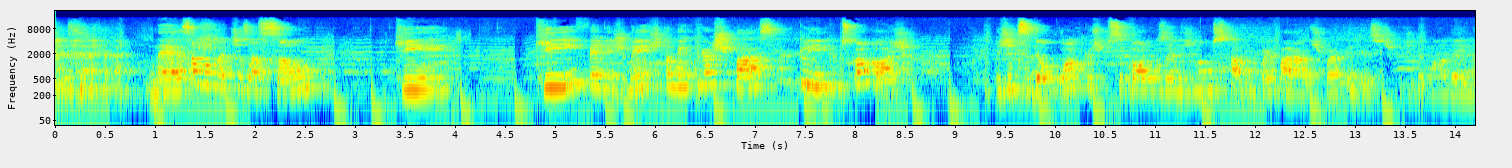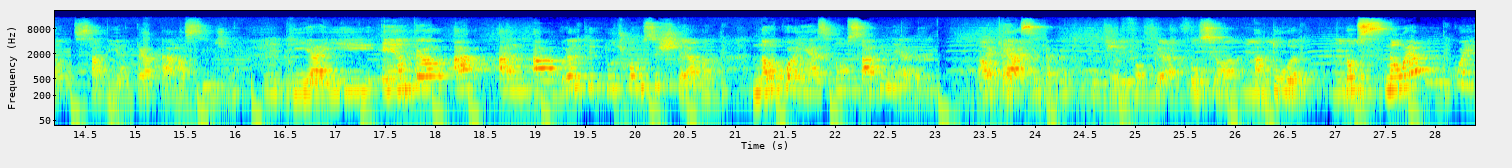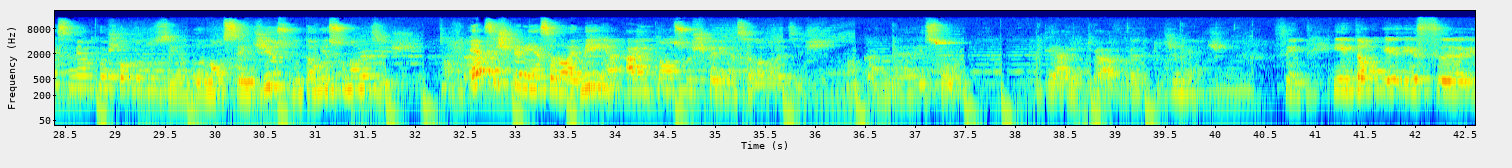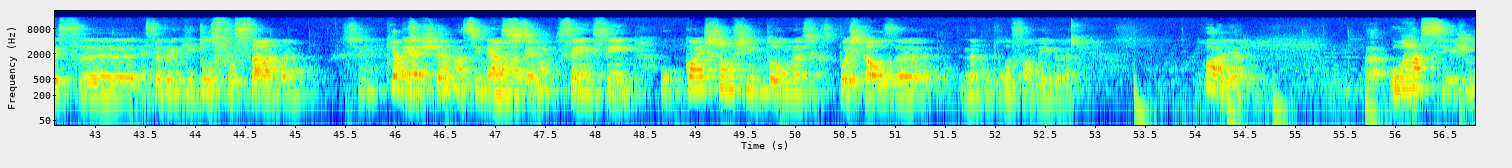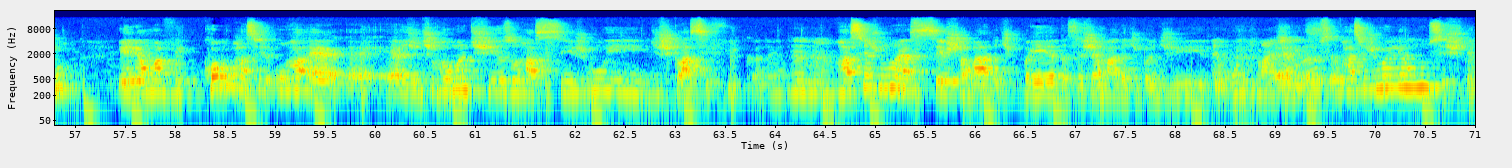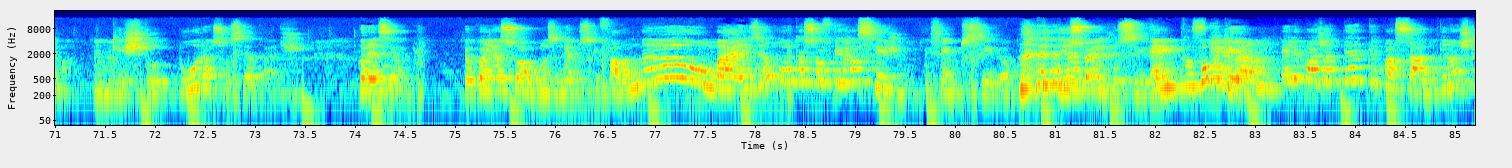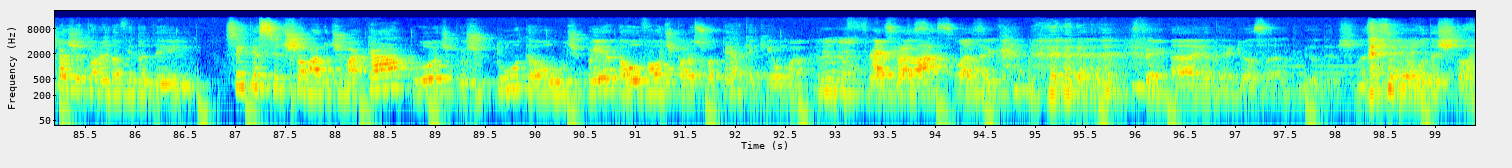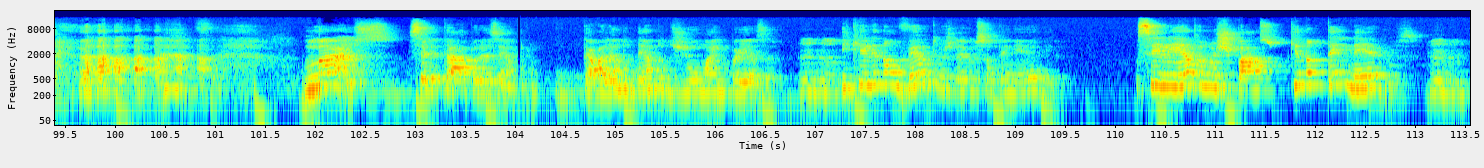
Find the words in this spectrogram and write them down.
né? Essa romantização que, que infelizmente também traspassa a clínica psicológica. A gente se deu conta que os psicólogos eles não estavam preparados para atender esse tipo de demanda e não sabiam tratar racismo. E aí entra a, a, a branquitude como sistema. Não conhece, não sabe, nega. É que é assim que a branquitude funciona. funciona, atua. Não, não é um conhecimento que eu estou produzindo, eu não sei disso, então isso não existe. Ok. Essa experiência não é minha, ah, então a sua experiência ela não existe. Ok. Né? Isso é aí que a branquitude emerge. Sim. E então esse, esse, essa branquitude forçada Sim. Que é um É- sistema, assim como é um sistema? Sim, sim. O, quais são os sintomas que depois causa na população negra? Olha, o racismo, ele é uma. Como o racismo. O, é, é- é- a gente romantiza o racismo e desclassifica, né? Uhum. O racismo não é ser chamada de preta, ser chamada de bandido. É muito mais É, isso. o racismo ele é um sistema Uhum. que estrutura a sociedade. Por exemplo, eu conheço alguns negros que falam: não, mas eu nunca sofri racismo. Isso é impossível. Isso é impossível. É impossível. Por quê? Ele pode até ter passado grande trajetória da vida dele sem ter sido chamado de macaco, ou de prostituta, ou de preta, ou volte para a sua terra, que aqui é uma Uhum. frase É frase clássica, né? clássica. sim. Ah, é até engraçado, meu Deus. Mas isso aí é outra história. Mas, se ele está, por exemplo, trabalhando dentro de uma empresa Uhum. e que ele não vê outros negros, só tem ele, se ele entra num espaço que não tem negros, Uhum.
